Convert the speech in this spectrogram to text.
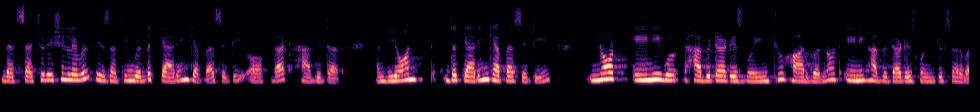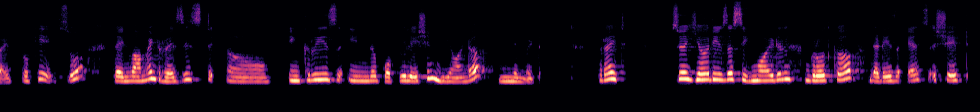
That saturation level is nothing but the carrying capacity of that habitat. And beyond the carrying capacity, not any habitat is going to harbor not any habitat is going to survive okay? So the environment resist uh, increase in the population beyond a limit right? So here is a sigmoidal growth curve that is S shaped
